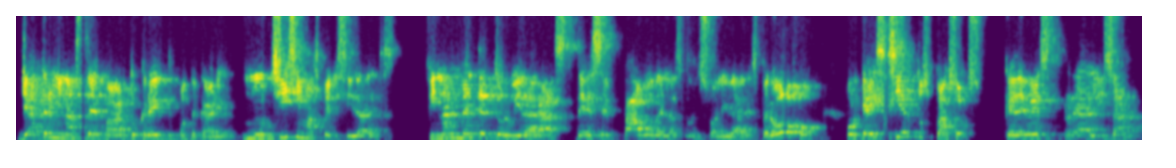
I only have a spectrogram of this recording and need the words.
Ya terminaste de pagar tu crédito hipotecario. Muchísimas felicidades. Finalmente te olvidarás de ese pago de las mensualidades. Pero ojo, porque hay ciertos pasos que debes realizar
